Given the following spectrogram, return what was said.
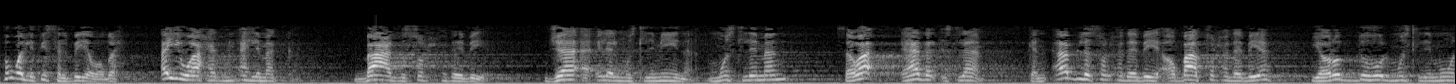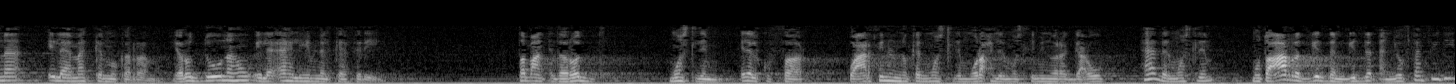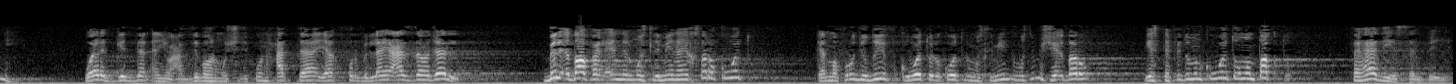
هو اللي فيه سلبية واضحة. أي واحد من أهل مكة بعد صلح الحديبية جاء إلى المسلمين مسلما سواء هذا الإسلام كان قبل صلح الحديبية أو بعد صلح الحديبية يرده المسلمون إلى مكة المكرمة يردونه إلى أهله من الكافرين. طبعا إذا رد مسلم إلى الكفار وعارفين أنه كان مسلم وراح للمسلمين ورجعوه هذا المسلم متعرض جدا جدا أن يفتن في دينه. وارد جدا أن يعذبه المشركون حتى يكفر بالله عز وجل. بالإضافة إلى أن المسلمين هيخسروا قوته. كان المفروض يضيف قوته لقوة المسلمين المسلمين مش هيقدروا يستفيدوا من قوته ومن طاقته. فهذه السلبية.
